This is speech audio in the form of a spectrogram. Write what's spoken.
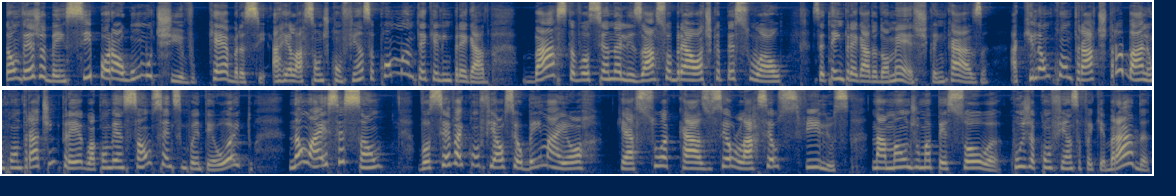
Então, veja bem, se por algum motivo quebra-se a relação de confiança, como manter aquele empregado? Basta você analisar sobre a ótica pessoal. Você tem empregada doméstica em casa? Aquilo é um contrato de trabalho, um contrato de emprego. A Convenção 158 não há exceção. Você vai confiar o seu bem maior, que é a sua casa, o seu lar, seus filhos, na mão de uma pessoa cuja confiança foi quebrada?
